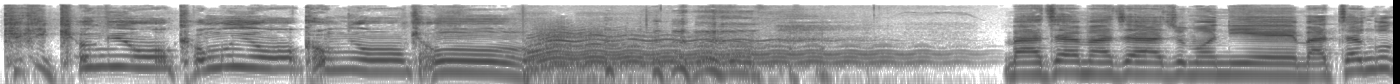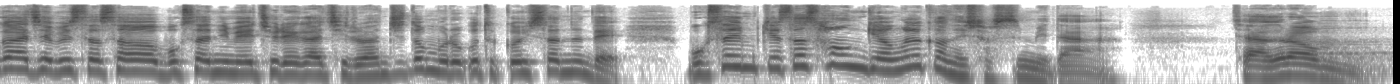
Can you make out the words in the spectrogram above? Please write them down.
그게 경유 경유요 경유 경유. 맞아 맞아 아주머니의 맞장구가 재밌어서 목사님의 주례가 지루한지도 모르고 듣고 있었는데 목사님께서 성경을 꺼내셨습니다. 자 그럼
